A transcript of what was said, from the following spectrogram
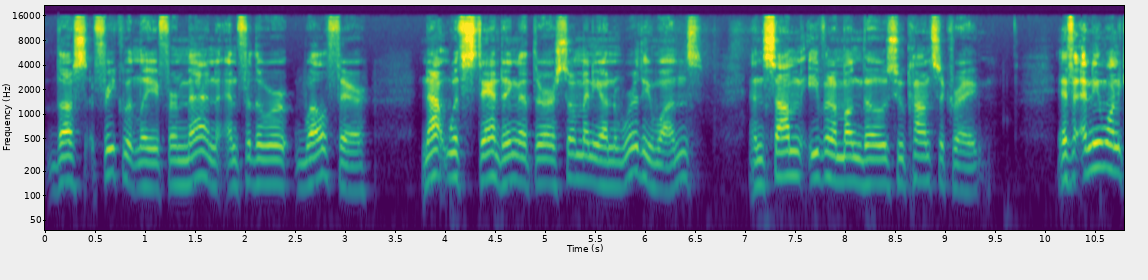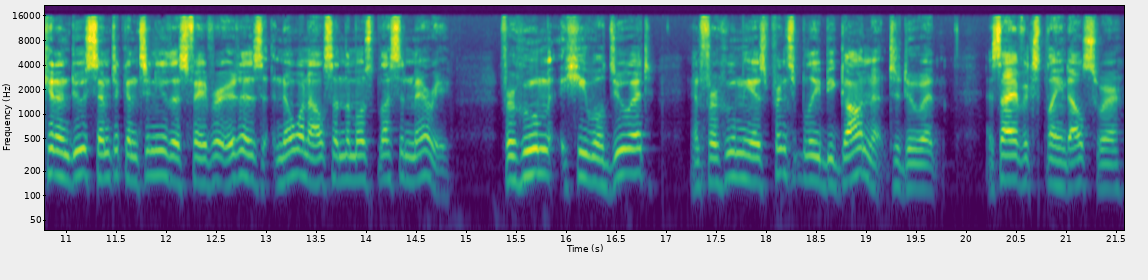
thus frequently for men and for their welfare, notwithstanding that there are so many unworthy ones, and some even among those who consecrate. If anyone can induce him to continue this favor, it is no one else than the most blessed Mary. for whom he will do it, and for whom he has principally begun to do it, as I have explained elsewhere.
